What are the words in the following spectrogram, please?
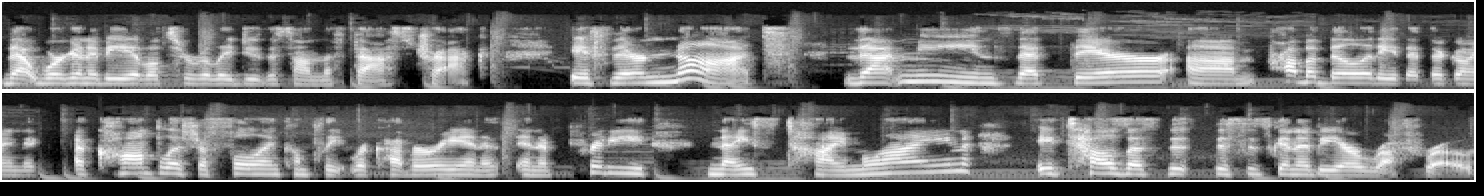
that we're going to be able to really do this on the fast track. If they're not, that means that their um, probability that they're going to accomplish a full and complete recovery in a, in a pretty nice timeline, it tells us that this is going to be a rough road.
